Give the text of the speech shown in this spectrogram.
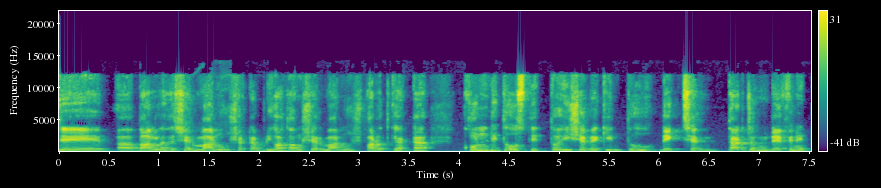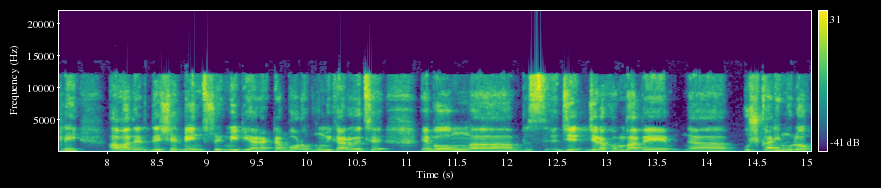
যে বাংলাদেশের মানুষ, একটা বৃহৎ অংশের মানুষ, ভারতকে একটা খণ্ডিত অস্তিত্ব হিসেবে কিন্তু দেখছেন। তার জন্য ডেফিনেটলি আমাদের দেশের মেইন স্ট্রিম মিডিয়ার একটা বড় ভূমিকা রয়েছে এবং যে, যেরকমভাবে উস্কানিমূলক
